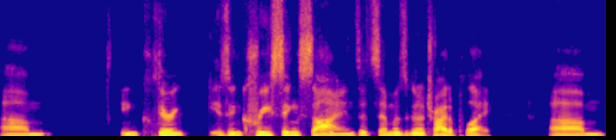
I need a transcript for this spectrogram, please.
Um, in, there is increasing signs that Simmons is going to try to play. Um,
